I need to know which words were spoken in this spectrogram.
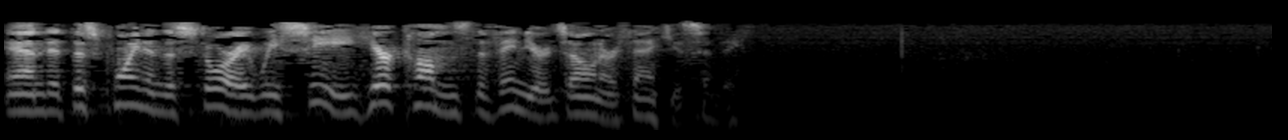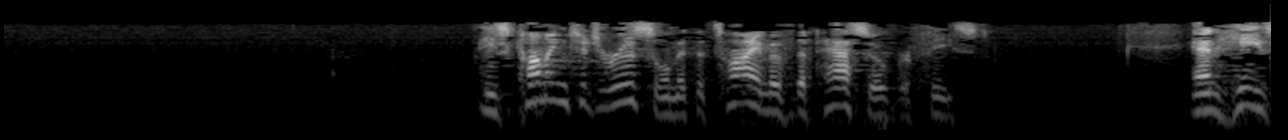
And at this point in the story, we see here comes the vineyard's owner. Thank you, Cindy. He's coming to Jerusalem at the time of the Passover feast. And he's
